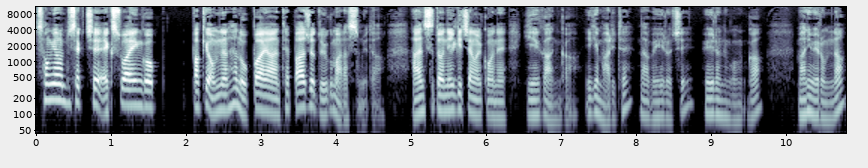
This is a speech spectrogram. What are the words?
성염색체 XY인 것밖에 없는 한 오빠야한테 빠져들고 말았습니다. 안 쓰던 일기장을 꺼내 이해가 안 가. 이게 말이 돼? 나 왜 이러지? 왜 이러는 건가? 많이 외롭나?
